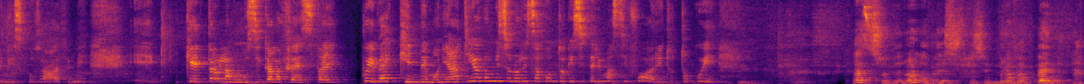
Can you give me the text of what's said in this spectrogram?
scusatemi, scusatemi. Che tra la musica, la festa e quei vecchi indemoniati io non mi sono resa conto che siete rimasti fuori, tutto qui. Adesso però la festa sembrava bella.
